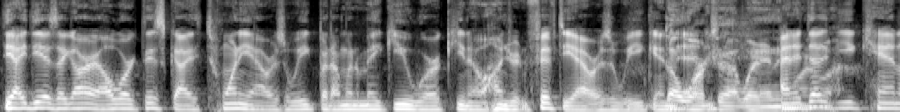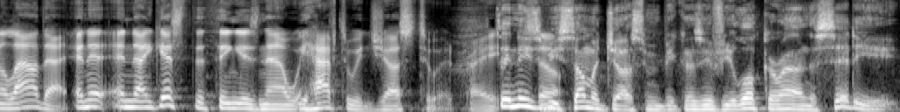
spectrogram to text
the idea is like all right i'll work this guy 20 hours a week but i'm going to make you work you know 150 hours a week and Don't work that way and it anymore. does, you can't allow that. And it, and I guess the thing is now we have to adjust to it, right? There needs So- to be some adjustment because if you look around the city,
